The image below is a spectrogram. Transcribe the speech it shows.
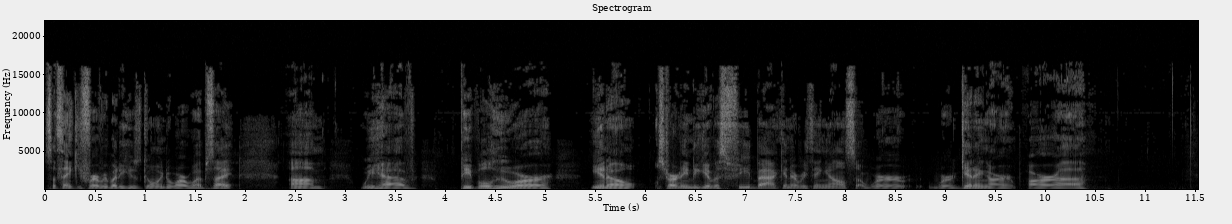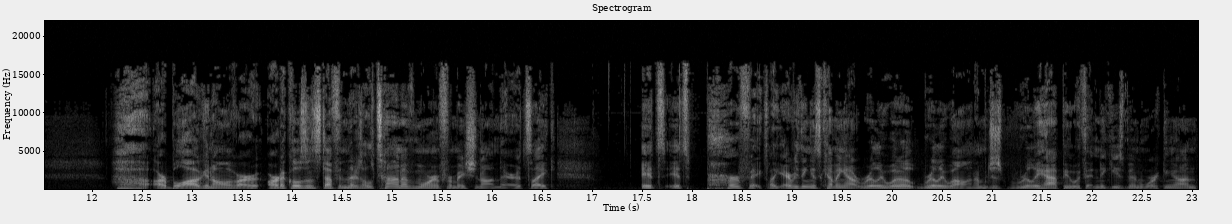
So thank you for everybody who's going to our website. Um, we have people who are you know starting to give us feedback and everything else. We're we're getting our our uh, our blog and all of our articles and stuff and there's a ton of more information on there. It's like it's it's perfect. Like everything is coming out really well, really well, and I'm just really happy with it. Nikki's been working on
